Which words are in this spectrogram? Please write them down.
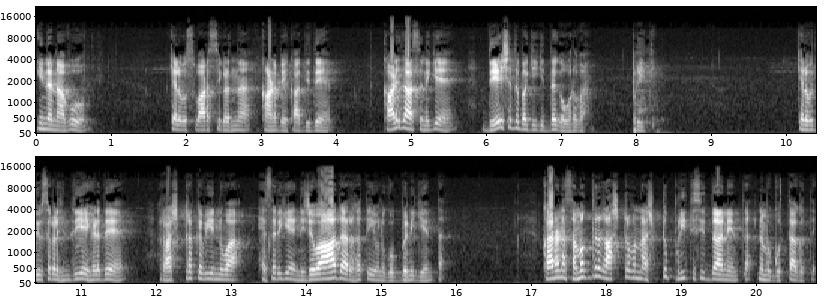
ಇನ್ನು ನಾವು ಕೆಲವು ಸ್ವಾರಸ್ಯಗಳನ್ನು ಕಾಣಬೇಕಾದಿದೆ ಕಾಳಿದಾಸನಿಗೆ ದೇಶದ ಬಗೆಗಿದ್ದ ಗೌರವ, ಪ್ರೀತಿ. ಕೆಲವು ದಿವಸಗಳ ಹಿಂದೆಯೇ ಹೇಳಿದೆ ರಾಷ್ಟ್ರಕವಿ ಎನ್ನುವ ಹೆಸರಿಗೆ ನಿಜವಾದ ಅರ್ಹತೆ ಇವನಿಗೊಬ್ಬನಿಗೆ ಅಂತ. ಕಾರಣ ಸಮಗ್ರ ರಾಷ್ಟ್ರವನ್ನು ಅಷ್ಟು ಪ್ರೀತಿಸಿದ್ದಾನೆ ಅಂತ ನಮಗೆ ಗೊತ್ತಾಗುತ್ತೆ.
